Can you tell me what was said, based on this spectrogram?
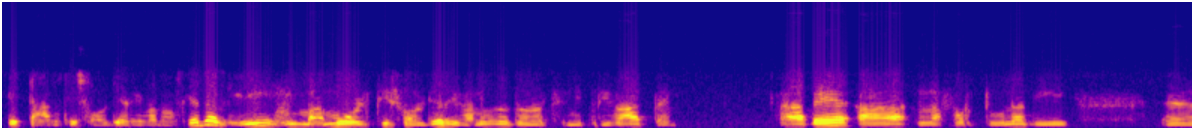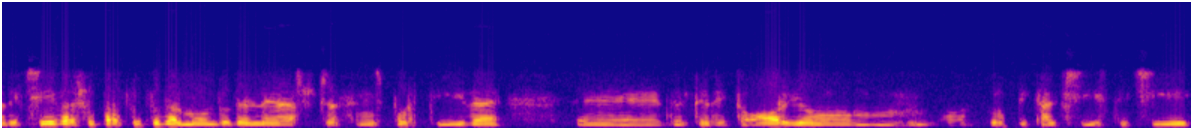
e tanti soldi arrivano anche da lì, ma molti soldi arrivano da donazioni private. ABE ha la fortuna di eh, ricevere soprattutto dal mondo delle associazioni sportive eh, del territorio, mm, gruppi calcistici,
